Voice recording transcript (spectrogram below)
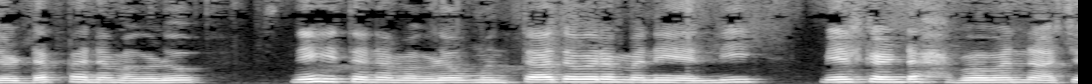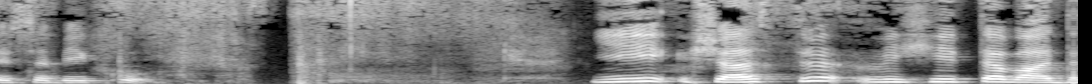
ದೊಡ್ಡಪ್ಪನ ಮಗಳು, ಸ್ನೇಹಿತನ ಮಗಳು ಮುಂತಾದವರ ಮನೆಯಲ್ಲಿ ಮೇಲ್ಕಂಡ ಹಬ್ಬವನ್ನು ಆಚರಿಸಬೇಕು. ಈ ಶಾಸ್ತ್ರವಿಹಿತವಾದ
